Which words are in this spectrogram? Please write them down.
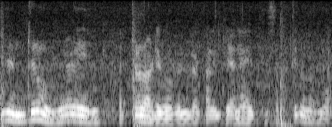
ഇത് എന്തൊരു മൊബൈലാണ് എനിക്ക് പറ്റുള്ള അടി മൊബൈലിൽ കളിക്കാനായിട്ട് സത്യം പറഞ്ഞാൽ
